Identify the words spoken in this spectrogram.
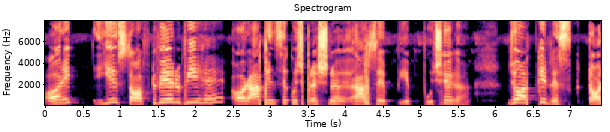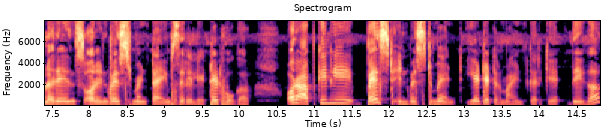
और एक ये सॉफ्टवेयर भी है और आप इनसे कुछ प्रश्न आपसे ये पूछेगा जो आपके रिस्क टॉलरेंस और इन्वेस्टमेंट टाइम से रिलेटेड होगा और आपके लिए बेस्ट इन्वेस्टमेंट ये डिटरमाइन करके देगा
